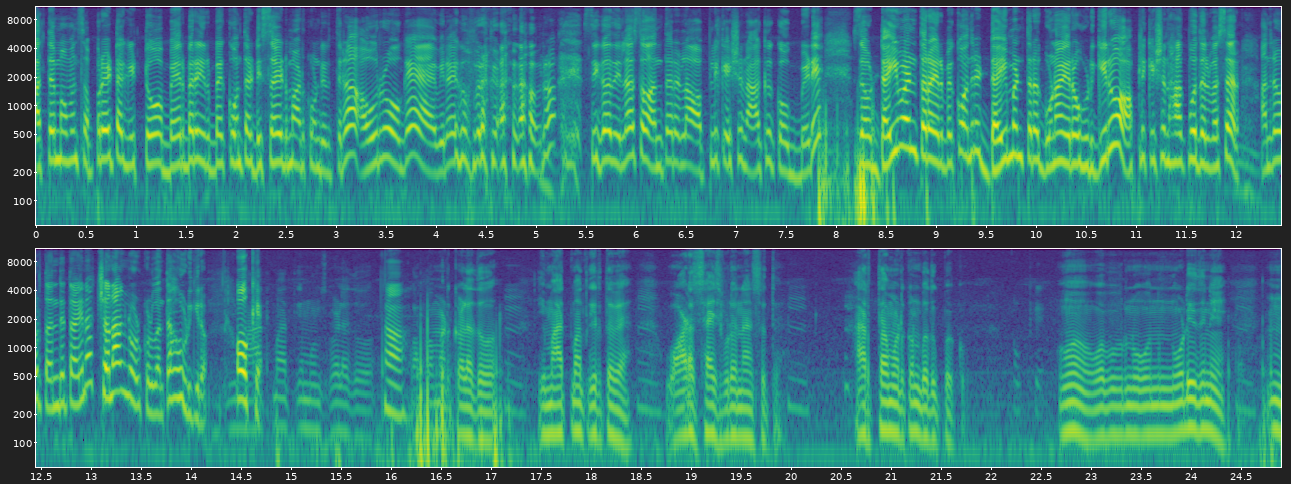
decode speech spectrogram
ಅತ್ತೆ ಮಾವನ್ ಸಪ್ರೇಟಾಗಿ ಇಟ್ಟು ಬೇರೆ ಬೇರೆ ಇರಬೇಕು ಅಂತ ಡಿಸೈಡ್ ಮಾಡ್ಕೊಂಡಿರ್ತೀರ? ಅವ್ರಿಗೆ ವಿನಯ್ ಗೊಬ್ಬರಗಾಲ ಅವರು ಸಿಗೋದಿಲ್ಲ. ಸೊ ಅಂಥವರೆಲ್ಲ ಅಪ್ಲಿಕೇಶನ್ ಹಾಕಕ್ಕೆ ಹೋಗಬೇಡಿ. ಸೊ ಡೈಮಂಡ್ ಥರ ಇರಬೇಕು. ಅಂದರೆ ಡೈಮಂಡ್ ಥರ ಗುಣ ಇರೋ ಹುಡುಗಿರು ಅಪ್ಲಿಕೇಶನ್ ಹಾಕ್ಬೋದಲ್ವಾ ಸರ್ ಅಂದರೆ ಅವ್ರ ತಂದೆ ತಾಯಿನ ಚೆನ್ನಾಗಿ ನೋಡ್ಕೊಳ್ಳುವಂಥ ಹುಡುಗಿರು. ಓಕೆ ಮಾತಿಗೆ ಮುನ್ಸ್ಕೊಳ್ಳೋದು ಹಾಂ. ಪಾಪ ಮಾಡ್ಕೊಳ್ಳೋದು ಈ ಮಾತು ಮಾತಿಗೆ ಇರ್ತವೆ. ವಾಡ ಸಾಯಿಸ್ಬಿಡೋಣ ಅನ್ಸುತ್ತೆ. ಅರ್ಥ ಮಾಡ್ಕೊಂಡು ಬದುಕಬೇಕು. ಹ್ಞೂ ಒಬ್ಬೊಬ್ರು ಒಂದು ನೋಡಿದ್ದೀನಿ ಹ್ಞೂ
